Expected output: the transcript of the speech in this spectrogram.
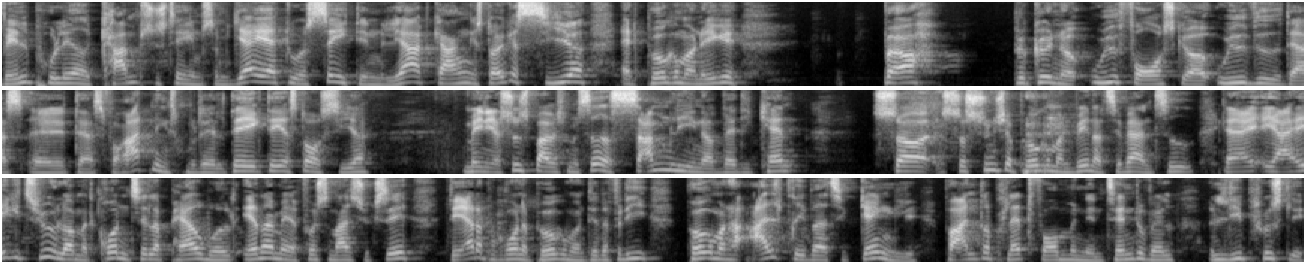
velpoleret kampsystem, som ja, ja, du har set det en milliard gange. Jeg står ikke og siger, at Pokémon ikke bør begynde at udforske og udvide deres, øh, deres forretningsmodel. Det er ikke det, jeg står og siger. Men jeg synes bare, hvis man sidder og sammenligner, hvad de kan, så, så synes jeg, Pokémon vinder til hver en tid. Jeg, jeg er ikke i tvivl om, at grunden til, at Palworld ender med at få så meget succes, det er der på grund af Pokémon. Det er der fordi, Pokémon har aldrig været tilgængelig på andre platforme end Nintendo vel, og lige pludselig,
